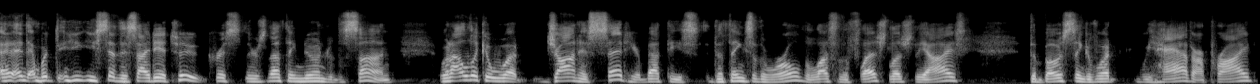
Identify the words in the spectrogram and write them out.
and, and what you, you said this idea too, Chris. There's nothing new under the sun. When I look at what John has said here about these the things of the world, the lust of the flesh, lust of the eyes, the boasting of what we have, our pride.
